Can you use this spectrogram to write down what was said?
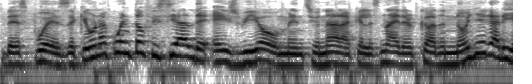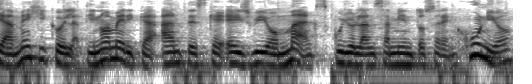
Después de que una cuenta oficial de HBO mencionara que el Snyder Cut no llegaría a México y Latinoamérica antes que HBO Max, cuyo lanzamiento será en junio,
